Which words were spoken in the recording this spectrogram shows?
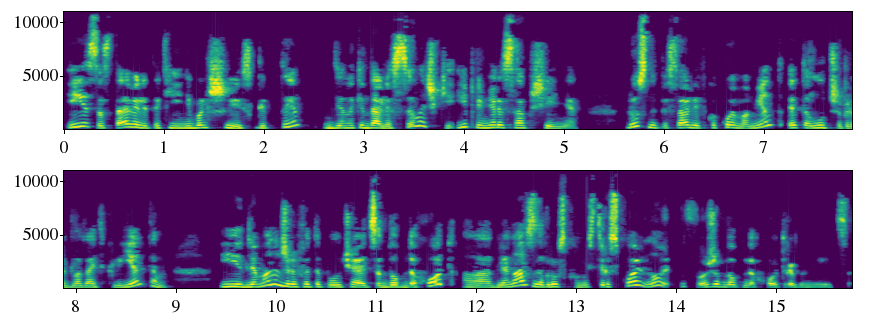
и составили такие небольшие скрипты, где накидали ссылочки и примеры сообщения. Плюс написали, в какой момент это лучше предлагать клиентам – и для менеджеров это получается доп-доход, а для нас загрузка мастерской, ну, тоже доп-доход, разумеется.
